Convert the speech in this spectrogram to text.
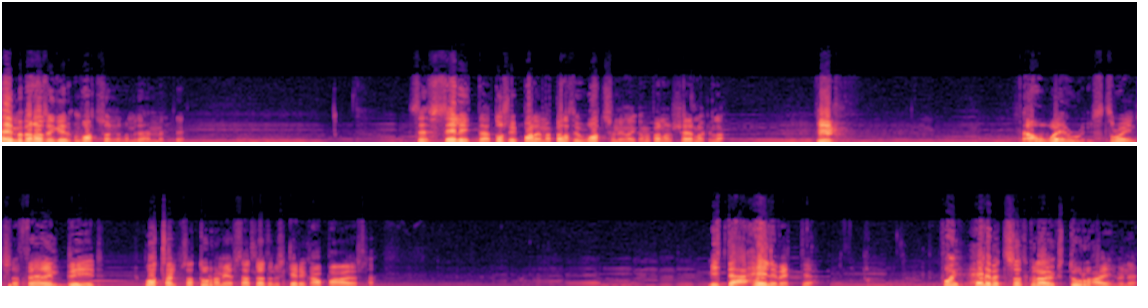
Hei, mä pelasinkin Watsonilla, mitä hemmettiä? Se selittää tosi paljon. Mä pelasin Watsonilla, eikä mä pelan Sherlockilla. Mm. A very strange affair indeed. Watson, sä oot turha mies, sä oot löytänyt kirjakauppaa ajoissa. Mitä helvettiä? Voi helvetti, sä oot kyllä yksi turha ihminen.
